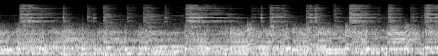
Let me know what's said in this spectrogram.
Thank you.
